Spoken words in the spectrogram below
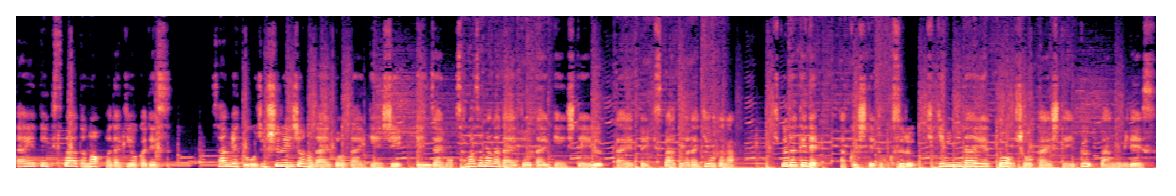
ダイエットエキスパートの和田清香です。350種類以上のダイエットを体験し現在も様々なダイエットを体験しているダイエットエキスパート和田清香が聞くだけで楽して得する聞き耳ダイエットを紹介していく番組です。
